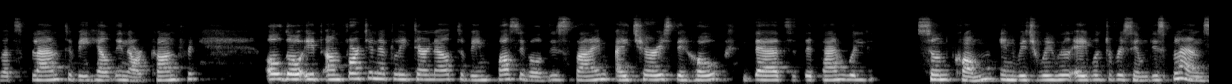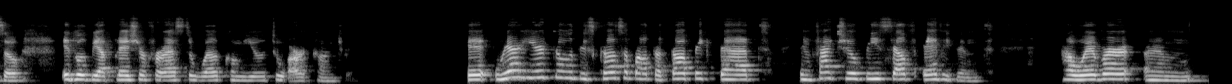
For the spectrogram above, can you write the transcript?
was planned to be held in our country. Although it unfortunately turned out to be impossible this time, I cherish the hope that the time will soon come in which we will able to resume this plan. So it will be a pleasure for us to welcome you to our country. Uh, we are here to discuss about a topic that in fact should be self-evident. However, um,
